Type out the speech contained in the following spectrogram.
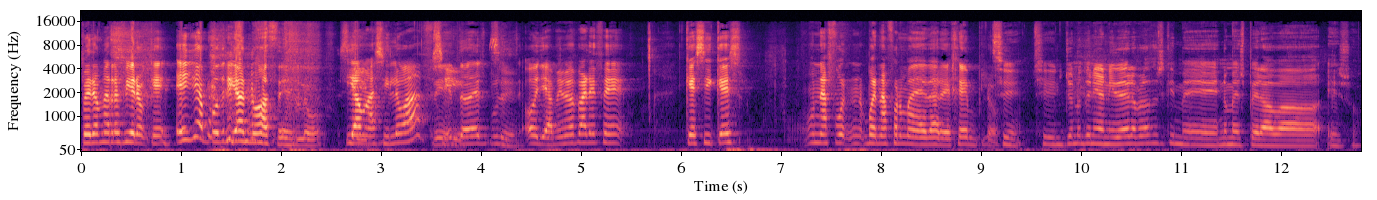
Pero me refiero que ella podría no hacerlo y aún así lo hace. Sí, Entonces, pues, sí. oye, a mí me parece que sí que es una fu- buena forma de dar ejemplo. Sí, sí, yo no tenía ni idea, la verdad es que me, no me esperaba eso.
